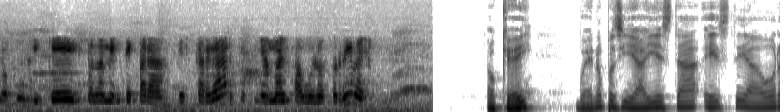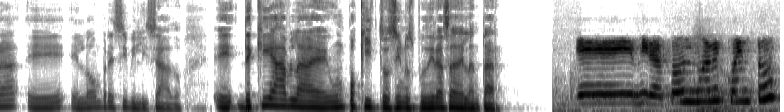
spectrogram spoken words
yo publiqué solamente para descargar, que se llama El Fabuloso River. Ok. Bueno, pues sí, ahí está este ahora, eh, El Hombre Civilizado. Eh, ¿De qué habla un poquito, si nos pudieras adelantar? mira, son nueve cuentos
